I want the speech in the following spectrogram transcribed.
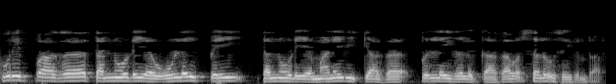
குறிப்பாக தன்னுடைய உழைப்பை தன்னுடைய மனைவிக்காக பிள்ளைகளுக்காக அவர் செலவு செய்கின்றார்.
